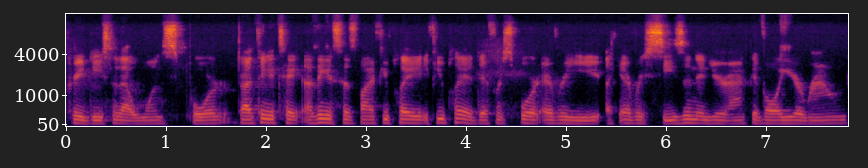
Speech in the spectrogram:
pretty decent at that one sport. But I think it take I think it says like if you play if you play a different sport every year, like every season, and you're active all year round,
